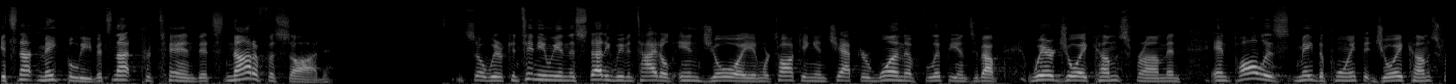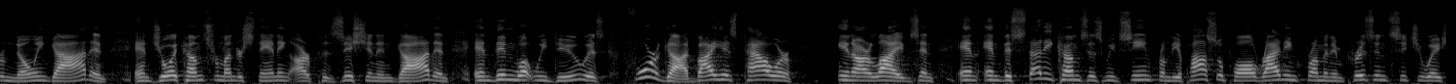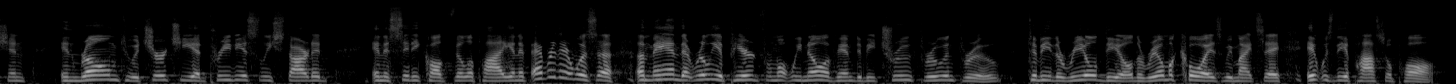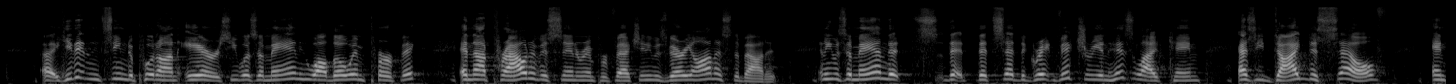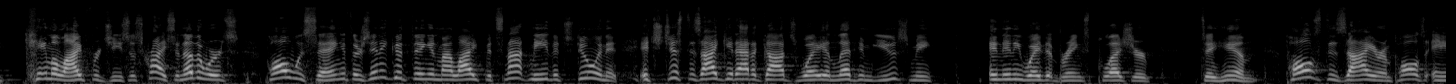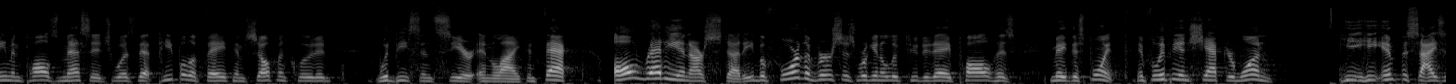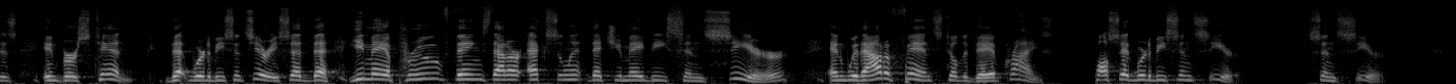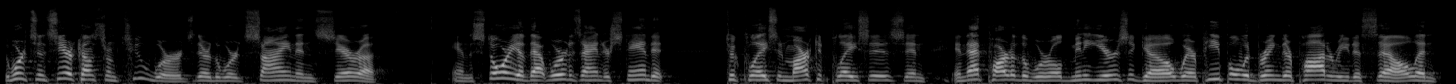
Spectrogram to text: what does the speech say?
it's not make believe, it's not pretend, it's not a facade. So we're continuing in this study we've entitled In Joy, and we're talking in chapter 1 of Philippians about where joy comes from. And, and Paul has made the point that joy comes from knowing God, and, and joy comes from understanding our position in God. And, and then what we do is for God, by his power in our lives. And, and, and this study comes, as we've seen, from the Apostle Paul writing from an imprisoned situation in Rome to a church he had previously started in a city called Philippi. And if ever there was a, a man that really appeared from what we know of him to be true through and through, to be the real deal, the real McCoy, as we might say, it was the Apostle Paul. Uh, he didn't seem to put on airs. He was a man who, although imperfect and not proud of his sin or imperfection, he was very honest about it. And he was a man that, that, that said the great victory in his life came as he died to self and came alive for Jesus Christ. In other words, Paul was saying, if there's any good thing in my life, it's not me that's doing it. It's just as I get out of God's way and let Him use me in any way that brings pleasure to Him. Paul's desire and Paul's aim and Paul's message was that people of faith, himself included, would be sincere in life. In fact, already in our study, before the verses we're going to look to today, Paul has made this point. In Philippians chapter 1, he, he emphasizes in verse 10 that we're to be sincere. He said that ye may approve things that are excellent, that you may be sincere and without offense till the day of Christ. Paul said we're to be sincere. Sincere. The word sincere comes from two words. They're the words sign and cera. And the story of that word, as I understand it, took place in marketplaces in, in that part of the world many years ago where people would bring their pottery to sell. And,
